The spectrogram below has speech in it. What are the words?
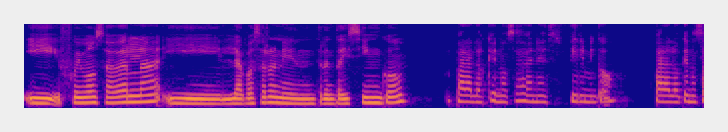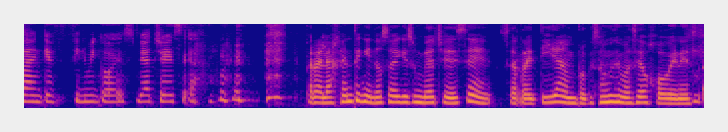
y fuimos a verla y la pasaron en 35 Para los que no saben, es fílmico. Para los que no saben qué fílmico es VHS. Para la gente que no sabe qué es un VHS, se retiran porque somos demasiado jóvenes.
